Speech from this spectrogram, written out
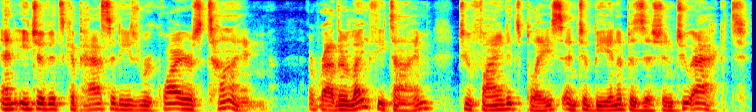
and each of its capacities requires time, a rather lengthy time, to find its place and to be in a position to act.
